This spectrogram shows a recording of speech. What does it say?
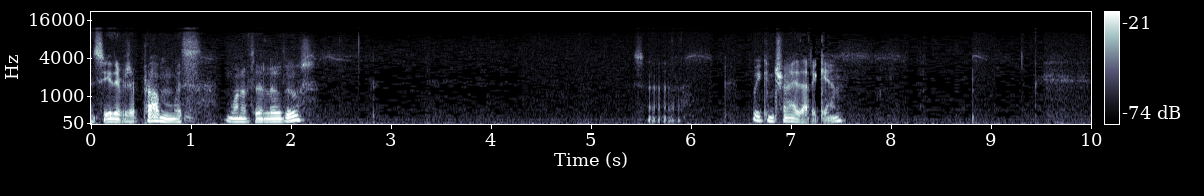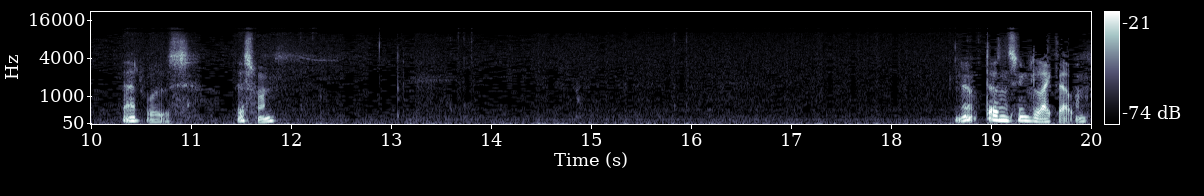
Can see there was a problem with one of the logos. So we can try that again. That was this one. No, doesn't seem to like that one.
